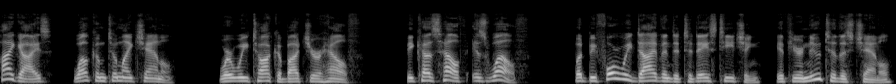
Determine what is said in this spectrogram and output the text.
Hi guys, welcome to my channel, where we talk about your health. Because health is wealth. But before we dive into today's teaching, if you're new to this channel,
